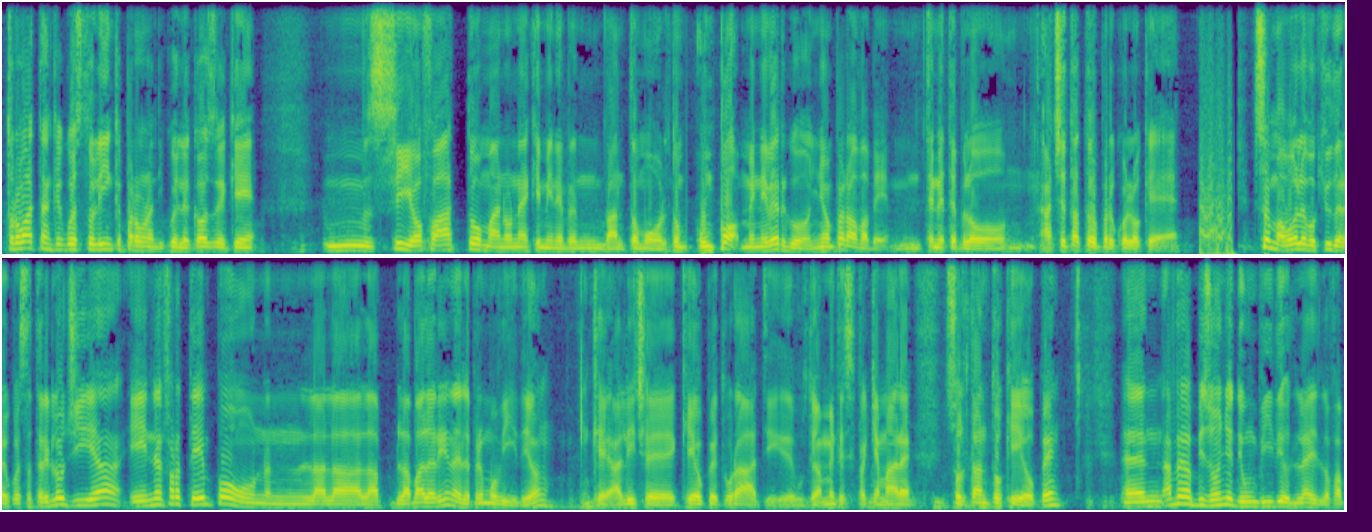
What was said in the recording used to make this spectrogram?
trovate anche questo link per una di quelle cose che mh, mm, sì ho fatto ma non è che me ne vanto molto, un po' me ne vergogno, però vabbè, tenetevelo, accettatelo per quello che è. Insomma, volevo chiudere questa trilogia e nel frattempo un, la, la, la, la, ballerina del primo video, che è Alice Cheope Turati, ultimamente si fa chiamare soltanto Cheope, eh, aveva bisogno di un video, lei lo fa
